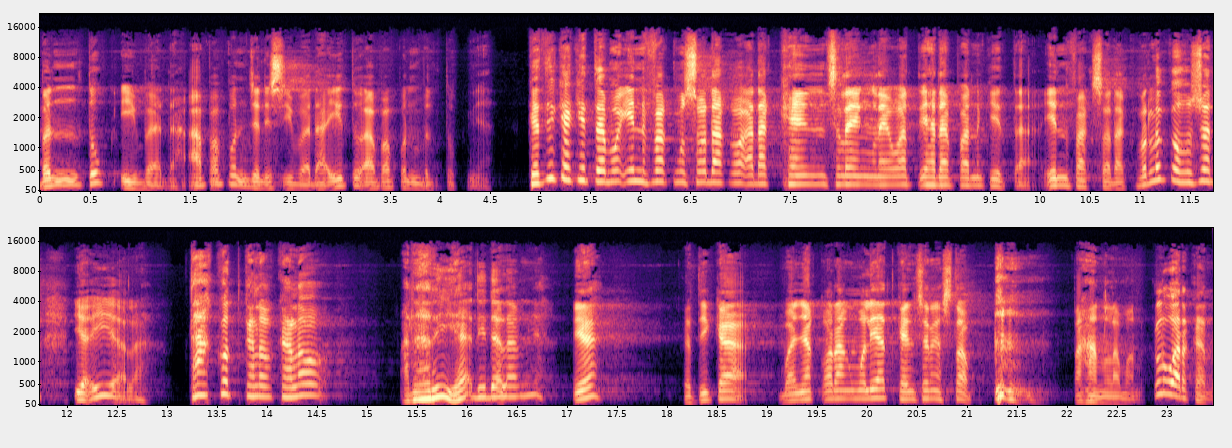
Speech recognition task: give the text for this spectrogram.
bentuk ibadah. Apa pun jenis ibadah itu, apa pun bentuknya. Ketika kita mau infak musodako ada canceling lewat di hadapan kita. Infak sodako. Perlu kekhusyuan? Ya iyalah. Takut kalau-kalau ada ria di dalamnya. Ya. Ketika banyak orang melihat cancernya stop. Tahan laman. Keluarkan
